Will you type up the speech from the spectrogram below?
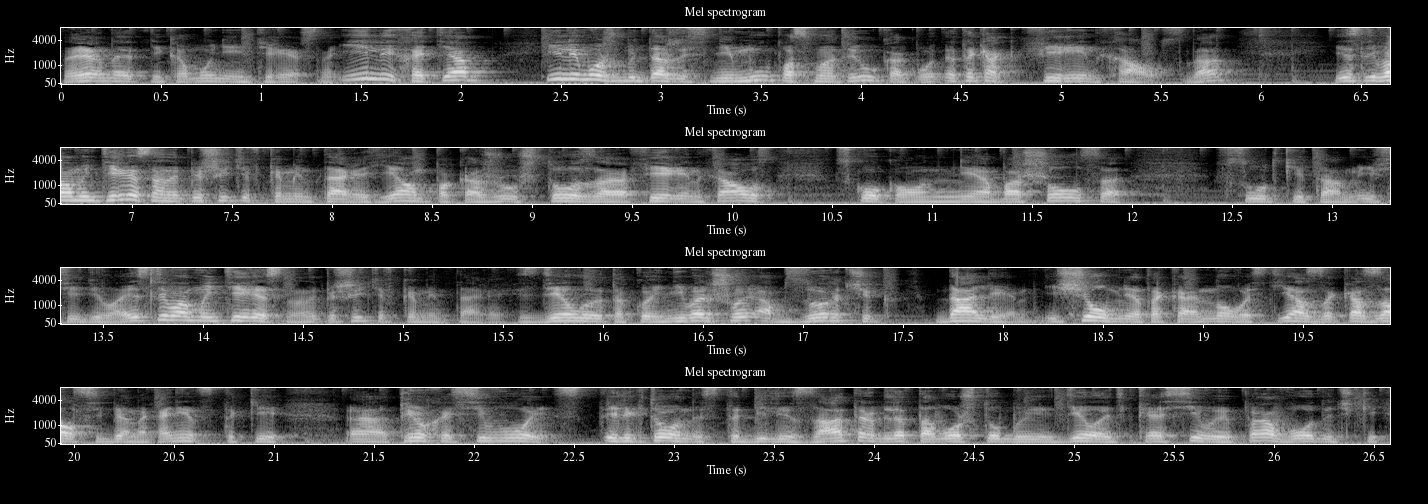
наверное, это никому не интересно. Или хотя бы, или может быть даже сниму, посмотрю, как вот, это как Ференхаус, да? Если вам интересно, напишите в комментариях, я вам покажу, что за Ференхаус, сколько он мне обошелся в сутки там и все дела. Если вам интересно, напишите в комментариях. Сделаю такой небольшой обзорчик. Далее, еще у меня такая новость. Я заказал себе наконец-таки э, трехосевой электронный стабилизатор для того, чтобы делать красивые проводочки,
